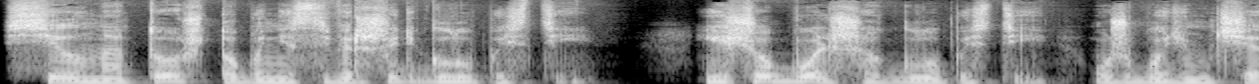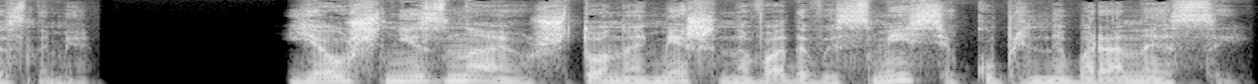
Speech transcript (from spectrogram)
Сил на то, чтобы не совершить глупостей. Еще больших глупостей, уж будем честными. Я уж не знаю, что намешано в адовой смеси, купленной баронессой,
